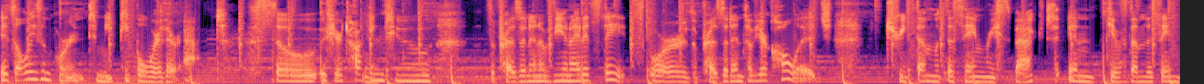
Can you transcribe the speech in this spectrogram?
it's always important to meet people where they're at. So if you're talking to the President of the United States or the President of your college. Treat them with the same respect and give them the same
